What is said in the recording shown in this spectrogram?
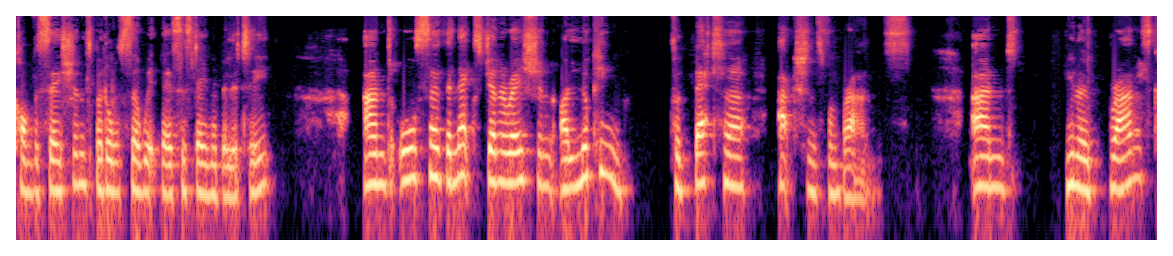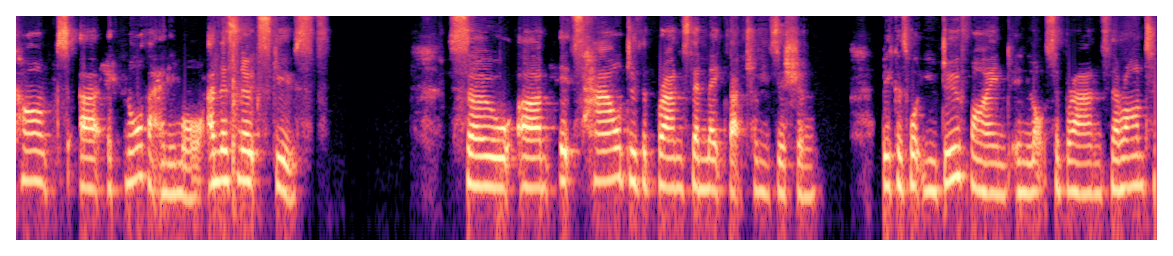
conversations, but also with their sustainability. And also, the next generation are looking for better actions from brands. And you know brands can't uh, ignore that anymore and there's no excuse. So um, it's how do the brands then make that transition? Because what you do find in lots of brands there aren't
